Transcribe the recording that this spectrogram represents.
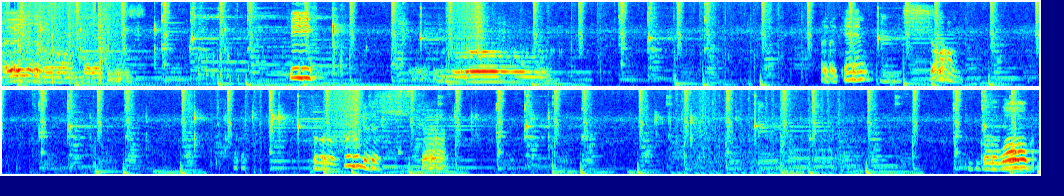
I don't know what that is. Kick. Bro. I can't jump. Bro, just shot? Go up.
